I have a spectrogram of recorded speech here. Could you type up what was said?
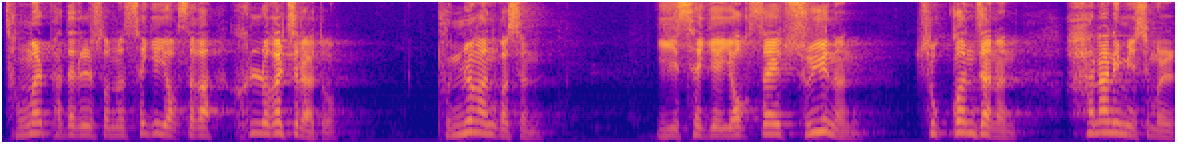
정말 받아들일 수 없는 세계 역사가 흘러갈지라도 분명한 것은 이 세계 역사의 주인은 주권자는 하나님이심을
